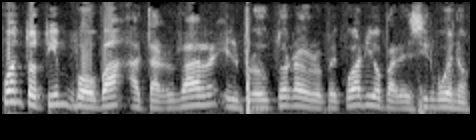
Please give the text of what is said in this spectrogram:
¿Cuánto tiempo va a tardar el productor agropecuario para decir, bueno,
